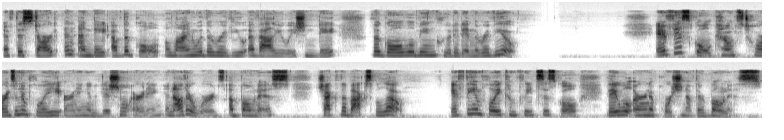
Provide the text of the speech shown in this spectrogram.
If the start and end date of the goal align with the review evaluation date, the goal will be included in the review. If this goal counts towards an employee earning an additional earning, in other words, a bonus, check the box below. If the employee completes this goal, they will earn a portion of their bonus.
